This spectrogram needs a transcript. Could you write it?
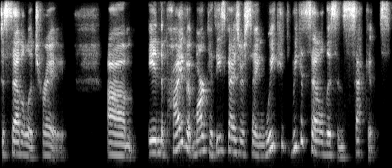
to settle a trade um, in the private market, these guys are saying we could we could settle this in seconds.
